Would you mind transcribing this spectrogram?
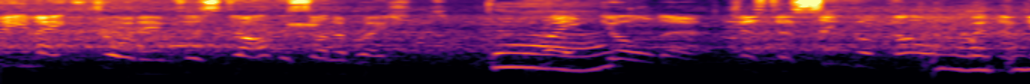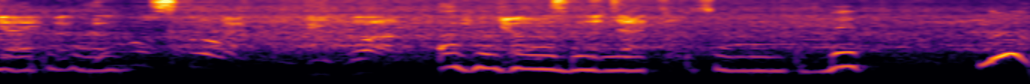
teammates join in to start the celebrations. Great goal there. Just a single goal to win the game. But who will score it? Ага, Goes for the дуже спеціально він. Ну,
